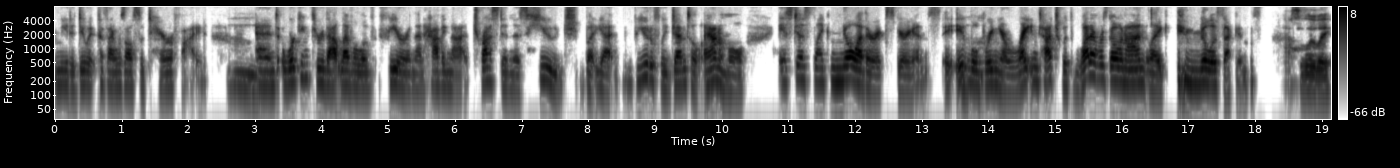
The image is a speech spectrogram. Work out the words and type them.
me to do it because I was also terrified Mm. And working through that level of fear and then having that trust in this huge, but yet beautifully gentle mm-hmm. animal is just like no other experience. It, it mm-hmm. will bring you right in touch with whatever's going on, like in milliseconds. Absolutely.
